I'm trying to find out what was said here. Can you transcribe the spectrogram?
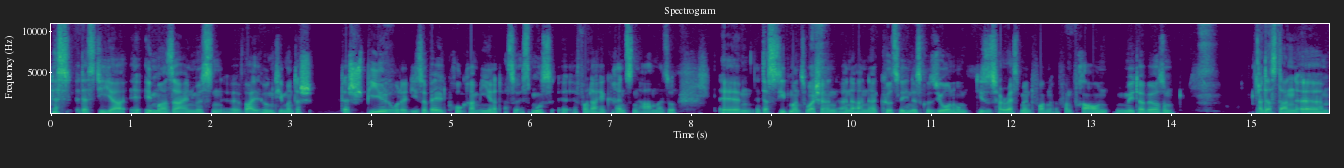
dass, dass die ja äh, immer sein müssen, äh, weil irgendjemand das, das Spiel oder diese Welt programmiert. Also es muss von daher Grenzen haben. Also ähm, das sieht man zum Beispiel an, an, einer kürzlichen Diskussion um dieses Harassment von, von Frauen im Metaversum, dass dann äh,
